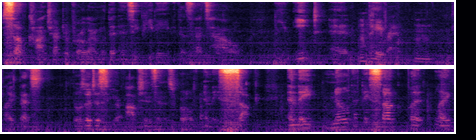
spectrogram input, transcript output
subcontractor program with the NCPD because that's how you eat and Mhm. pay rent. Mhm. Like that's those are just your options in this world, and they suck. And they know that they suck, but like,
